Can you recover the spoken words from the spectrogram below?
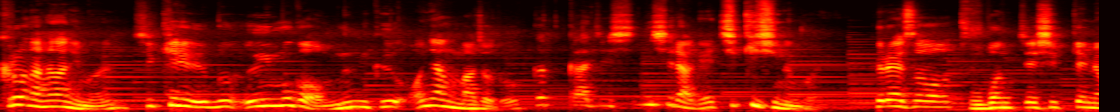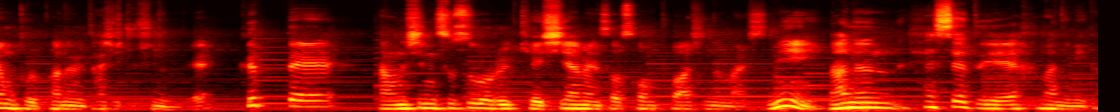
그러나 하나님은 지킬 의무, 의무 가 없는 그 언약마저도 끝까지 신실하게 지키시는 거예요. 그래서 두 번째 십계명 돌판을 다시 주시는데 그때 당신 스스로를 계시하면서 선포하시는 말씀이 나는 헤세드의 하나님이다.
